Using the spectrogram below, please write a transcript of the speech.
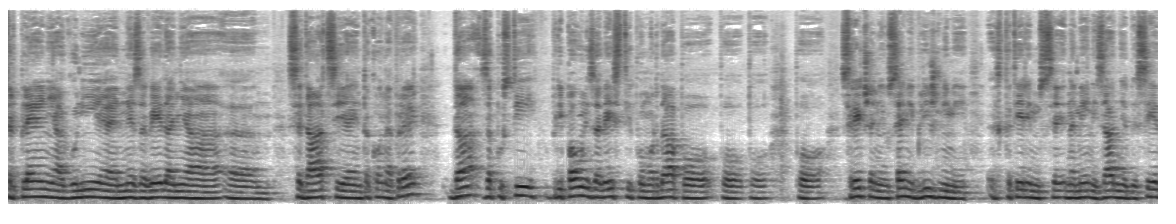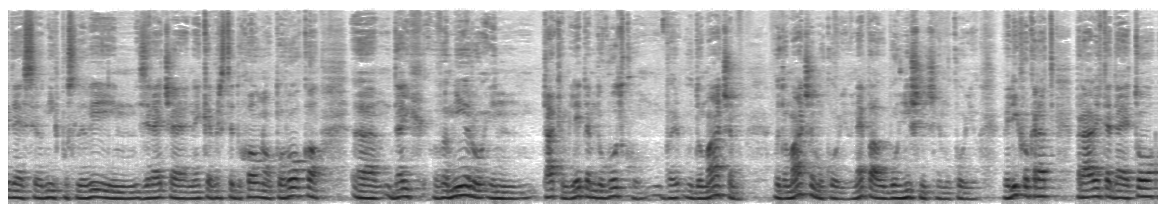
Trpljenja, agonije, nezavedanja, eh, sedacije, in tako naprej, da zapusti pri polni zavesti, po morda po, po, po, po srečanju z vsemi bližnjimi, s katerimi se nameni zadnje besede, se od njih poslovi in izreče neke vrste duhovno poroko, eh, da jih v miru in takem lepem dogodku, v, v domačem v domačem okolju, ne pa v bolnišničnem okolju. Veliko krat pravite, da je to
